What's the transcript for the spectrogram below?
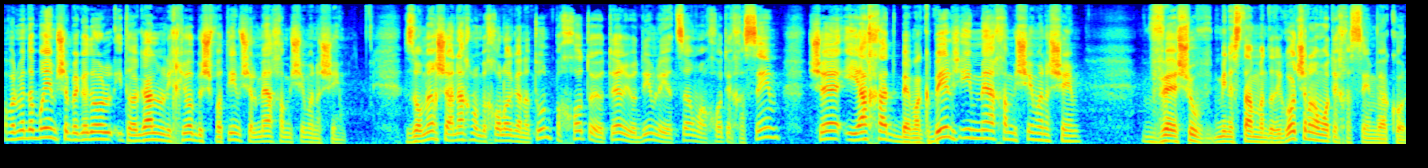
אבל מדברים שבגדול התרגלנו לחיות בשבטים של 150 אנשים. זה אומר שאנחנו בכל רגע נתון פחות או יותר יודעים לייצר מערכות יחסים שיחד במקביל עם 150 אנשים. ושוב, מן הסתם מדרגות של רמות יחסים והכל.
